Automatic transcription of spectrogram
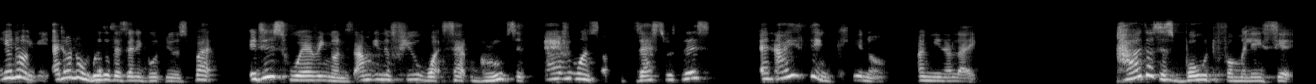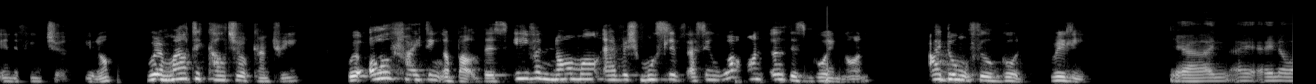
you know, I don't know whether there's any good news, but it is wearing on us. I'm in a few WhatsApp groups and everyone's obsessed with this. And I think, you know, I mean, I like, how does this bode for Malaysia in the future? You know, we're a multicultural country. We're all fighting about this. Even normal, average Muslims are saying, what on earth is going on? I don't feel good, really. Yeah, I, I, know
